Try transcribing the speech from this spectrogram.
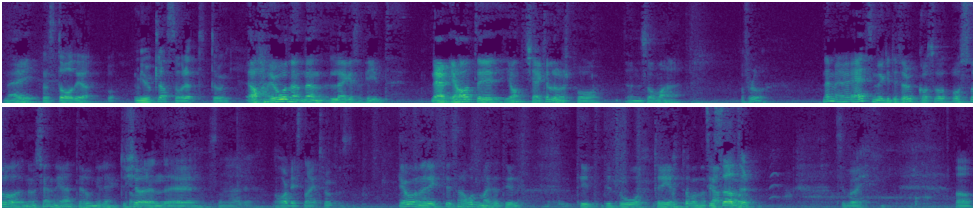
Nej. Den stadiga. Mjukglassen var rätt tung. Ja, jo, den, den lägger sig fint. Nej, jag har inte, jag har inte käkat lunch på under sommaren här. Varför då? Nej, men jag äter så mycket till frukost och, och så, nu sen är jag inte hungrig. Du kör en eh, sån här eh, hard days night frukost. Jo, men riktigt, sen håller man sig till, till, till två, tre, med Till sadden. Så bara... Ja.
